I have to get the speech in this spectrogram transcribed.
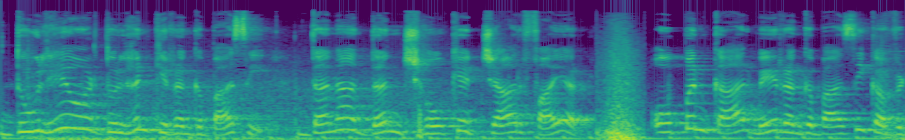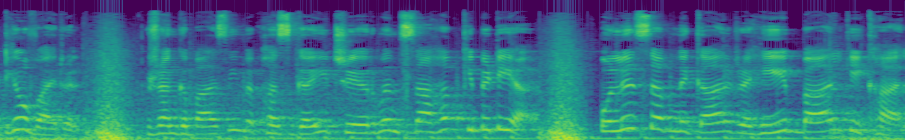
दूल्हे और दुल्हन की रंगबाजी दना दन झोंके चार फायर। ओपन कार में रंगबाजी का वीडियो वायरल। रंगबाजी में फंस गई चेयरमैन साहब की बिटिया पुलिस अब निकाल रही बाल की खाल।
